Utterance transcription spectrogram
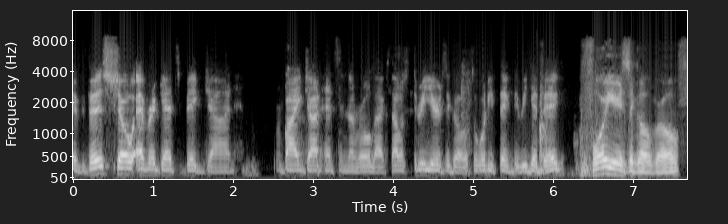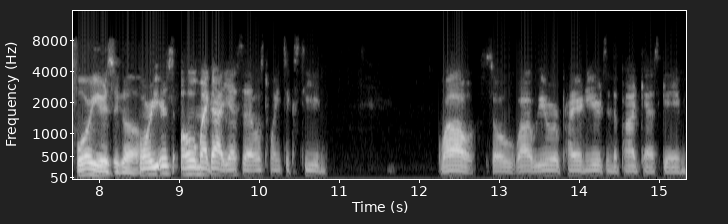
If this show ever gets big, John, we're buying John Henson a Rolex. That was three years ago. So what do you think? Did we get big? Four years ago, bro. Four years ago. Four years? Oh my god, yes, that was 2016. Wow. So wow, we were pioneers in the podcast game.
